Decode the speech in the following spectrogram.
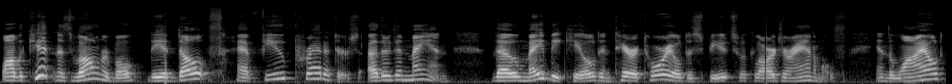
While the kitten is vulnerable, the adults have few predators other than man, though may be killed in territorial disputes with larger animals. In the wild,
